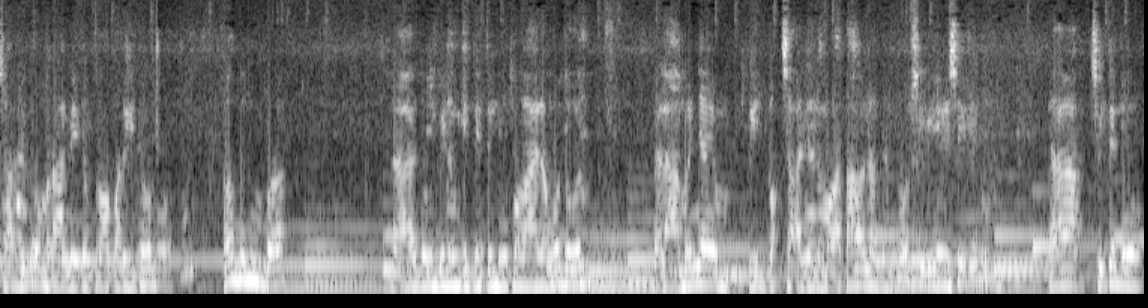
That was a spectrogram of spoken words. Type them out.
Sabi ko, marami kang tropa rito. Ah, ganun ba? Kaya nung binanggit ni Tibo pangalan ko doon, nalaman niya yung feedback sa kanya ng mga tao na ganito, si Ese, ganun. Kaya si Tibo,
